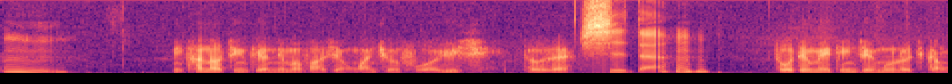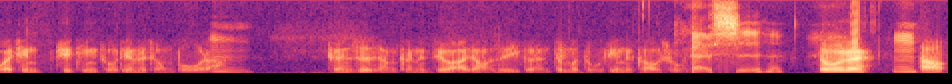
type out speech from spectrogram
嗯，你看到今天，你有没有发现完全符合预期？对不对？是的，昨天没听节目的，赶快去去听昨天的重播啦。嗯，全市场可能只有阿翔老师一个人这么笃定的告诉你，是，对不对？嗯。好，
